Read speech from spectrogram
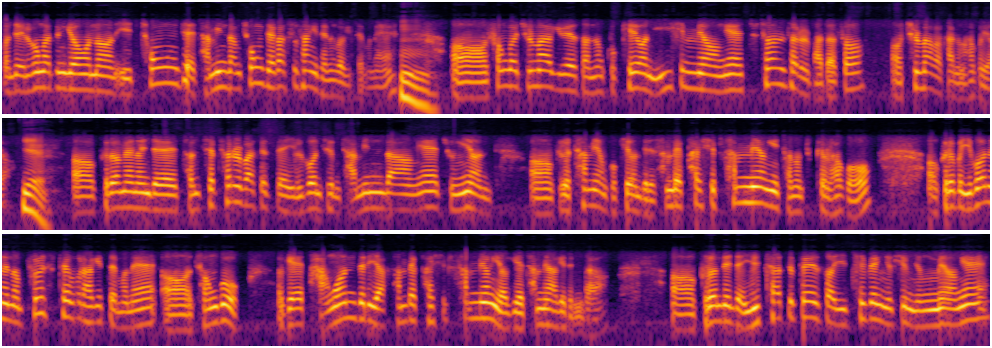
먼저 일본 같은 경우는 이 총재 자민당 총재가 수상이 되는 거기 때문에 음. 어, 선거에 출마하기 위해서는 국회의원 20명의 추천서를 받아서 어, 출마가 가능하고요. 예. 어, 그러면은 이제 전체 표를 봤을 때 일본 지금 자민당의 중의원 어, 그리고 참여한 국회의원들이 383명이 전원 투표를 하고, 어, 그리고 이번에는 풀스펙을 하기 때문에, 어, 전국의 당원들이 약 383명이 여기에 참여하게 됩니다. 어, 그런데 이제 1차 투표에서 이 766명의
